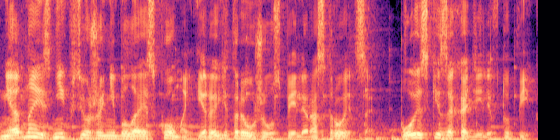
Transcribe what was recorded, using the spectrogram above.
Ни одна из них все же не была искомой, и реддиторы уже успели расстроиться. Поиски заходили в тупик.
